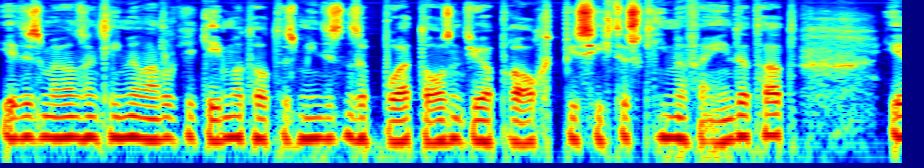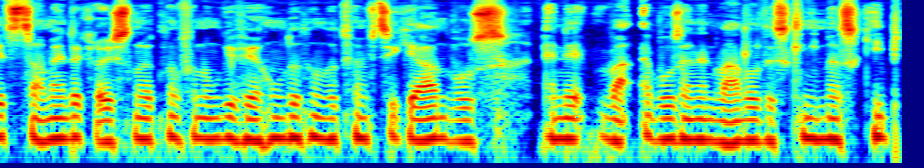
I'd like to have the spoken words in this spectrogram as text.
jedes Mal, wenn es einen Klimawandel gegeben hat, hat es mindestens ein paar tausend Jahre braucht, bis sich das Klima verändert hat. Jetzt sind wir in der Größenordnung von ungefähr 100, 150 Jahren, wo es, eine, einen Wandel des Klimas gibt.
